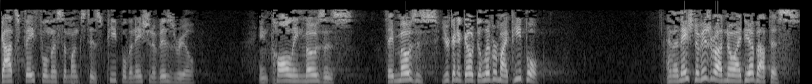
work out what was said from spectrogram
God's faithfulness amongst His people, the nation of Israel, in calling Moses, say, Moses, you're going to go deliver my people. And the nation of Israel had no idea about this.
